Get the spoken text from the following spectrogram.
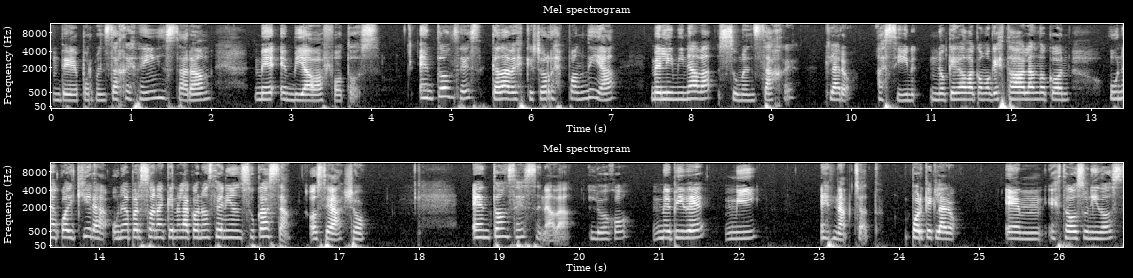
de por mensajes de Instagram me enviaba fotos. Entonces, cada vez que yo respondía, me eliminaba su mensaje. Claro, así no quedaba como que estaba hablando con una cualquiera, una persona que no la conoce ni en su casa, o sea, yo. Entonces, nada, luego me pide mi Snapchat. Porque claro, en Estados Unidos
